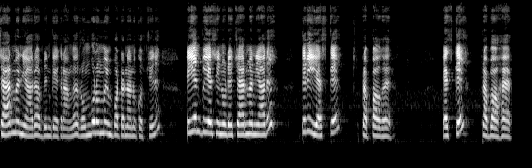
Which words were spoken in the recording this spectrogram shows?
சேர்மன் யார் அப்படின்னு கேட்குறாங்க ரொம்ப ரொம்ப இம்பார்ட்டண்டான கொஸ்டின் டிஎன்பிஎஸ்சினுடைய சேர்மன் யார்? Thiru S K Prabhakar. S K Prabhakar.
